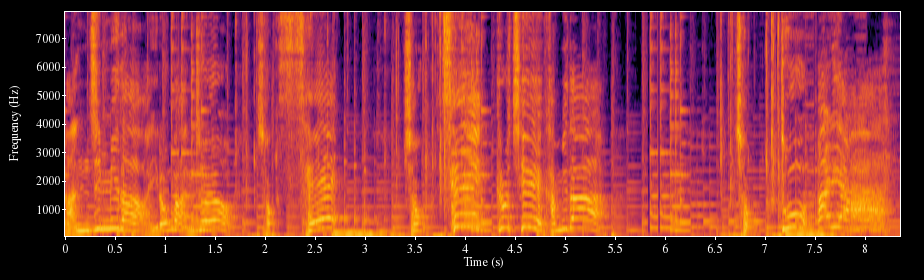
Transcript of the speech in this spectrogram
안 집니다. 이런 거 안 줘요. 적색, 적색. 그렇지. 갑니다. 적도 아니야.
